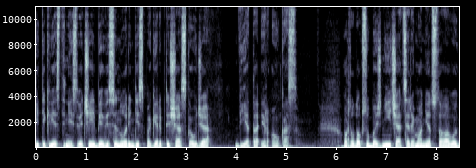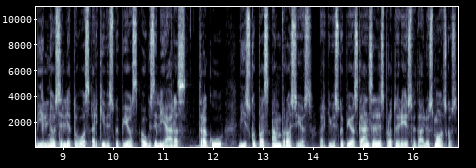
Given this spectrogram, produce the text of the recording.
kiti kviestiniai svečiai bei visi norintys pagerbti šią skaudžią vietą ir aukas. Ortodoksų bažnyčia ceremoniją atstovavo Vilniaus ir Lietuvos arkiviskupijos auxiliaras Trakų vyskupas Ambrosijus, arkiviskupijos kancleris proturėjus Vitalius Mockus.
